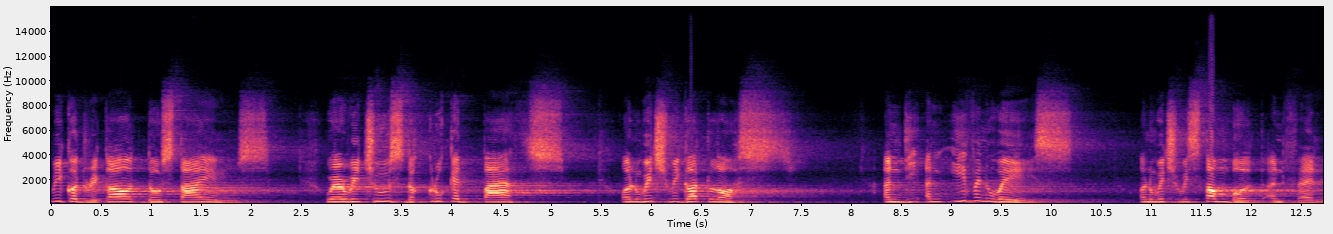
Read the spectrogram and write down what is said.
We could recount those times where we choose the crooked paths on which we got lost, and the uneven ways on which we stumbled and fell.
